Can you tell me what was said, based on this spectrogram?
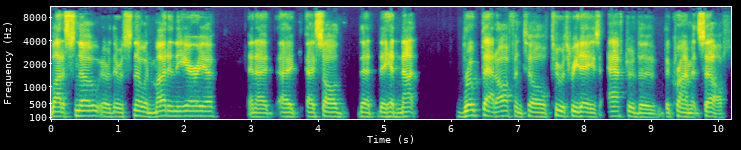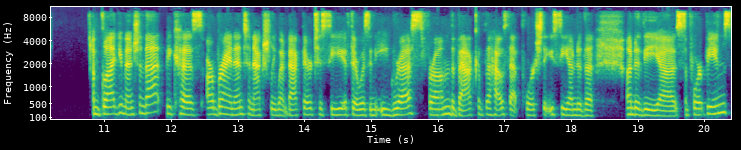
a lot of snow, or there was snow and mud in the area. And I I, I saw that they had not roped that off until two or three days after the the crime itself. I'm glad you mentioned that because our Brian Entin actually went back there to see if there was an egress from the back of the house, that porch that you see under the under the uh, support beams,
